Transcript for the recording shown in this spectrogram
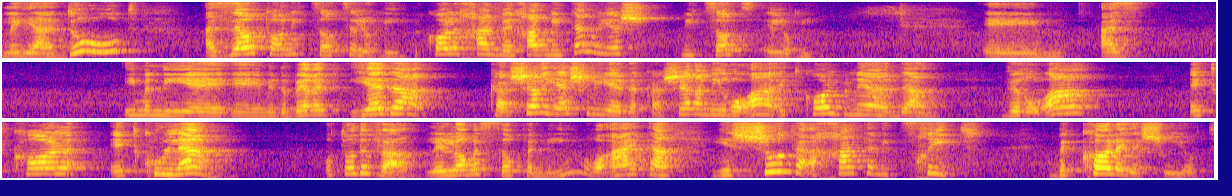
ליהדות, אז זה אותו ניצוץ אלוהי. בכל אחד ואחד מאיתנו יש ניצוץ אלוהי. אמ, אז אם אני אה, אה, מדברת, ידע, כאשר יש לי ידע, כאשר אני רואה את כל בני האדם ורואה את כל, את כולם אותו דבר, ללא משוא פנים, רואה את הישות האחת הנצחית בכל הישויות,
